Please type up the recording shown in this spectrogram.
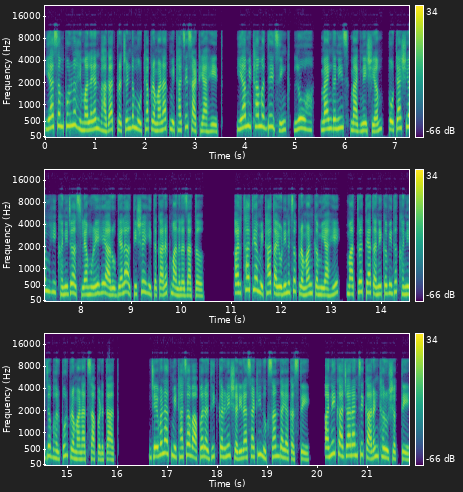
या संपूर्ण हिमालयन भागात प्रचंड मोठ्या प्रमाणात मिठाचे साठे आहेत. या मिठामध्ये झिंक लोह मँगनीज मॅग्नेशियम पोटॅशियम ही खनिज असल्यामुळे हे आरोग्याला अतिशय हितकारक मानलं जातं. अर्थात या मिठात आयोडीनचं प्रमाण कमी आहे मात्र त्यात अनेकविध खनिज भरपूर प्रमाणात सापडतात. जेवणात मिठाचा वापर अधिक करणे शरीरासाठी नुकसानदायक असते. अनेक आजारांचे कारण ठरू शकते.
